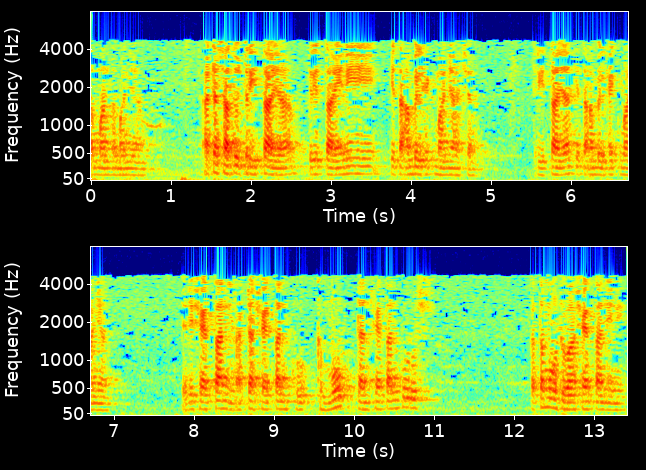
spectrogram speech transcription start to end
teman-temannya. Ada satu cerita ya, cerita ini kita ambil hikmahnya aja. Cerita ya, kita ambil hikmahnya. Jadi setan ada setan gemuk dan setan kurus. Ketemu dua setan ini.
